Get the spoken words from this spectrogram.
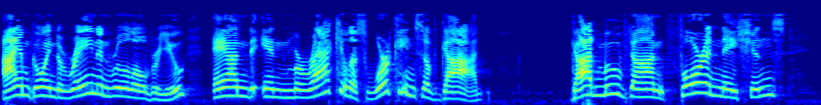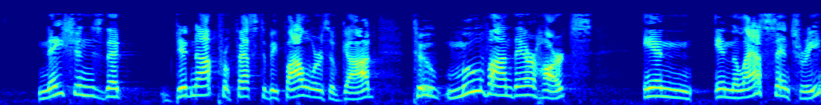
I am going to reign and rule over you. And in miraculous workings of God, God moved on foreign nations, nations that did not profess to be followers of God, to move on their hearts in, in the last century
